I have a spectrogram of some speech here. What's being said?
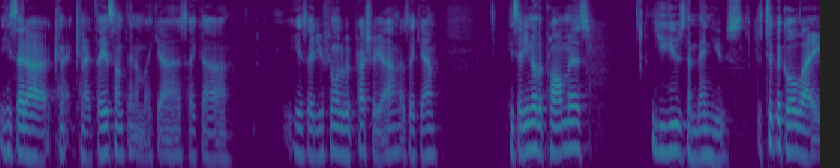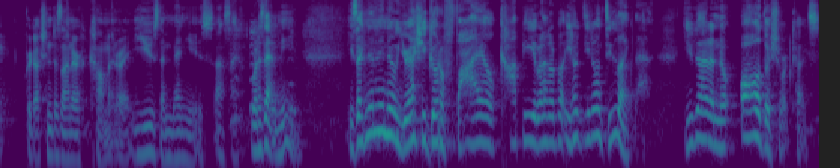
he said, uh, can, I, can I tell you something? I'm like, yeah. It's like, uh, he said, you're feeling a little bit pressure, yeah? I was like, yeah. He said, you know, the problem is you use the menus. The typical like production designer comment, right? You use the menus. I was like, what does that mean? He's like, no, no, no, you actually go to file, copy, blah, blah, blah. You don't, you don't do like that. You gotta know all the shortcuts.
